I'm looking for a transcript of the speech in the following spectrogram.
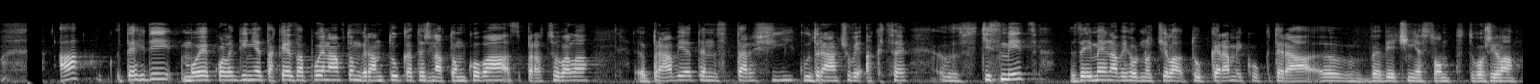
A tehdy moje kolegyně, také zapojená v tom grantu, Kateřina Tomková, zpracovala eh, právě ten starší Kudráčovy akce eh, z Tismic, zejména vyhodnotila tu keramiku, která ve většině sond tvořila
